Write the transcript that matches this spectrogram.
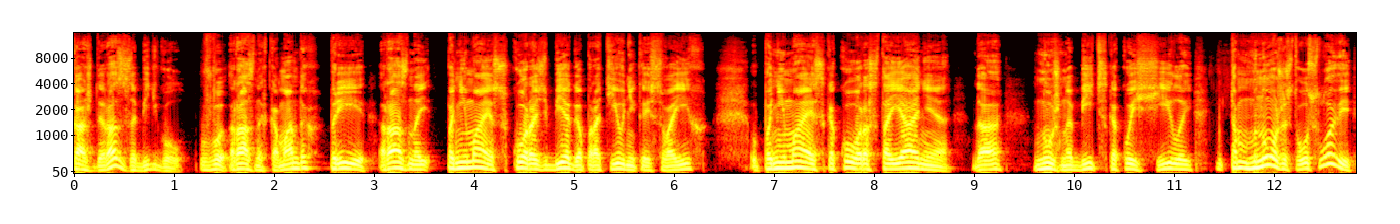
каждый раз забить гол. В разных командах, при разной, понимая скорость бега противника и своих, понимая, с какого расстояния да, нужно бить, с какой силой. Там множество условий,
